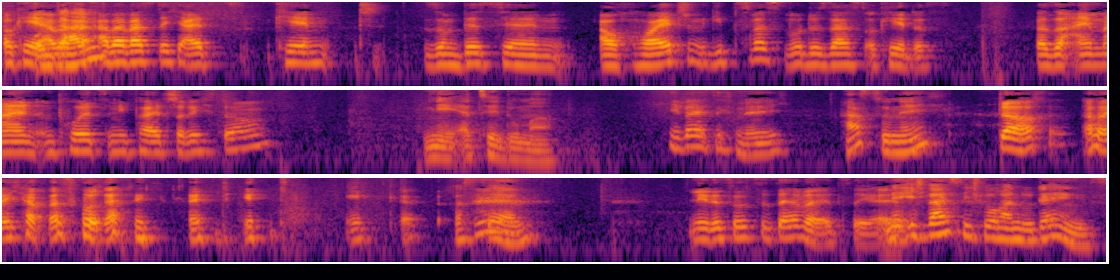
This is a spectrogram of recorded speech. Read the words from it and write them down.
Okay, aber, dann, aber was dich als Kind so ein bisschen auch heute, gibt es was, wo du sagst, okay, das war so einmal ein Impuls in die falsche Richtung? Nee, erzähl du mal. Nee, weiß ich nicht. Hast du nicht? Doch, aber ich habe was, woran ich bei dir denke. Was denn? Nee, das musst du selber erzählen. Nee, ich weiß nicht, woran du denkst.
